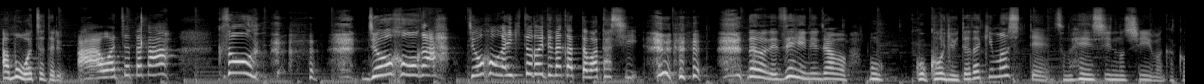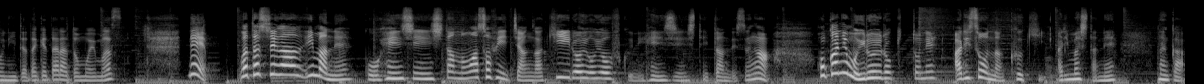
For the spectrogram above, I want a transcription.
あもう終わっちゃってる。あ終わっちゃったか？くそ 情報が情報が行き届いてなかった私。なのでぜひねじゃあもうご購入いただきましてその返信のシーンは確認いただけたらと思います。で私が今ね、こう変身したのはソフィーちゃんが黄色いお洋服に変身していたんですが、他にもいろいろきっとね、ありそうな空気ありましたね。なんか、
